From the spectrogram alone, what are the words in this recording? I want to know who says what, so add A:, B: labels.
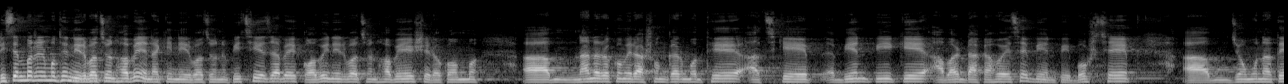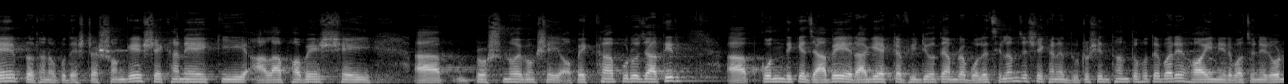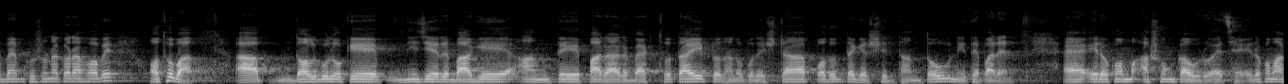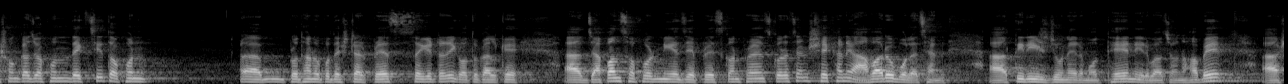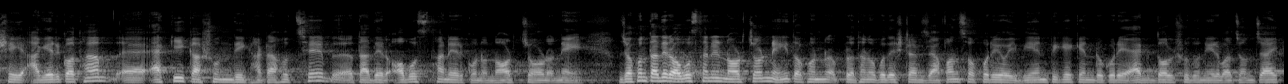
A: ডিসেম্বরের মধ্যে নির্বাচন হবে, নাকি নির্বাচন পিছিয়ে যাবে, কবে নির্বাচন হবে, সেরকম নানা রকমের আশঙ্কার মধ্যে আজকে বিএনপিকে আবার ডাকা হয়েছে, বিএনপি বসছে যমুনাতে প্রধান উপদেষ্টার সঙ্গে। সেখানে কি আলাপ হবে সেই প্রশ্ন এবং সেই অপেক্ষা পুরো জাতির। কোন দিকে যাবে, এর আগে একটা ভিডিওতে আমরা বলেছিলাম যে সেখানে দুটো সিদ্ধান্ত হতে পারে, হয় নির্বাচনী রোডম্যাপ ঘোষণা করা হবে, অথবা দলগুলোকে নিজের বাগে আনতে পারার ব্যর্থতায় প্রধান উপদেষ্টা পদত্যাগের সিদ্ধান্তও নিতে পারেন। এরকম আশঙ্কাও রয়েছে। এরকম আশঙ্কা যখন দেখছি, তখন প্রধান উপদেষ্টার প্রেস সেক্রেটারি গতকালকে জাপান সফর নিয়ে যে প্রেস কনফারেন্স করেছেন, সেখানে আবারও বলেছেন তিরিশ জুনের মধ্যে নির্বাচন হবে। সেই আগের কথা একই কাসুন্দি ঘাটা হচ্ছে তাদের অবস্থানের কোনো নড়চড় নেই। যখন তাদের অবস্থানের নড়চড় নেই, তখন প্রধান উপদেষ্টার জাপান সফরে ওই বিএনপিকে কেন্দ্র করে এক দল শুধু নির্বাচন চায়।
